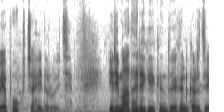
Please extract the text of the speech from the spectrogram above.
ব্যাপক চাহিদা রয়েছে। এটি মাথায় রেখে কিন্তু এখানকার যে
